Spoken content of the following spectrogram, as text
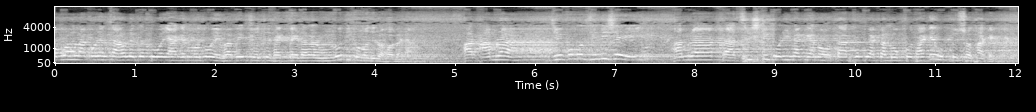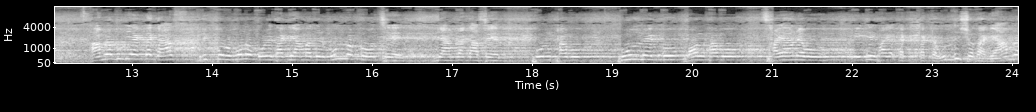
অবহেলা করেন, তাহলে কিন্তু ওই আগের মতো এভাবেই চলতে থাকবে, এটার আর উন্নতি কোনোদিনও হবে না। আর আমরা যে কোনো জিনিসেই আমরা সৃষ্টি করি না কেন, তার কিন্তু একটা লক্ষ্য থাকে, উদ্দেশ্য থাকে। আমরা যদি একটা গাছ বৃক্ষরোপণও করে থাকি, আমাদের মূল লক্ষ্য হচ্ছে যে আমরা গাছের ফুল খাব, ফুল দেখব, ফল খাব, ছায়া নেব এটি একটা উদ্দেশ্য থাকে। আমরা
